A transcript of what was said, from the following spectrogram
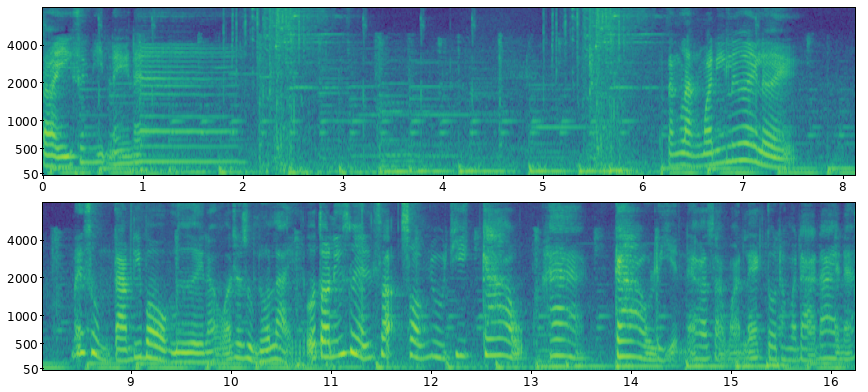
ต่ออีกสักนิดหน่อยนะ หลังๆมานี่เรื่อยเลย ไม่สุ่มตามที่บอกเลยนะว่าจะสุ่มเท่าไหร่ โอ้ตอนนี้เหรียญสะสมอยู่ที่ 9 5 9 เหรียญนะคะ สามารถแลกตัวธรรมดาได้นะ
